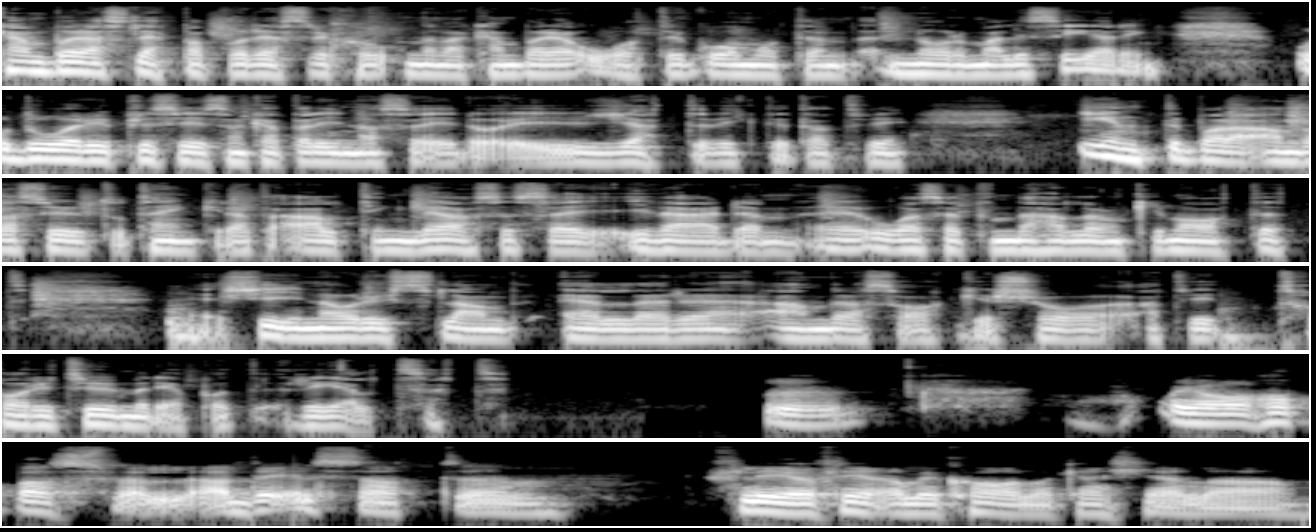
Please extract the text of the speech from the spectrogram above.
kan börja släppa på restriktionerna, kan börja återgå mot en normalisering. Och då är det precis som Katarina säger, då är det ju jätteviktigt att vi inte bara andas ut och tänker att allting löser sig i världen, eh, oavsett om det handlar om klimatet, eh, Kina och Ryssland eller eh, andra saker, så att vi tar itu med det på ett reellt sätt. Mm. Och jag hoppas väl ja, dels att eh, fler och fler amerikaner kan känna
